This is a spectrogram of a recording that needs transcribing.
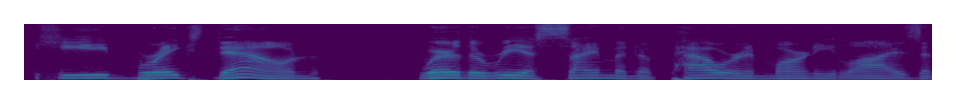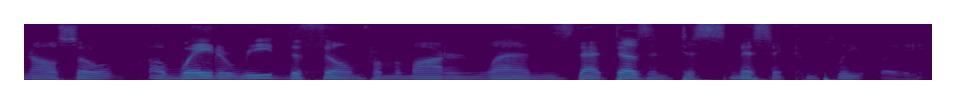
he breaks down where the reassignment of power in Marnie lies, and also a way to read the film from a modern lens that doesn't dismiss it completely.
